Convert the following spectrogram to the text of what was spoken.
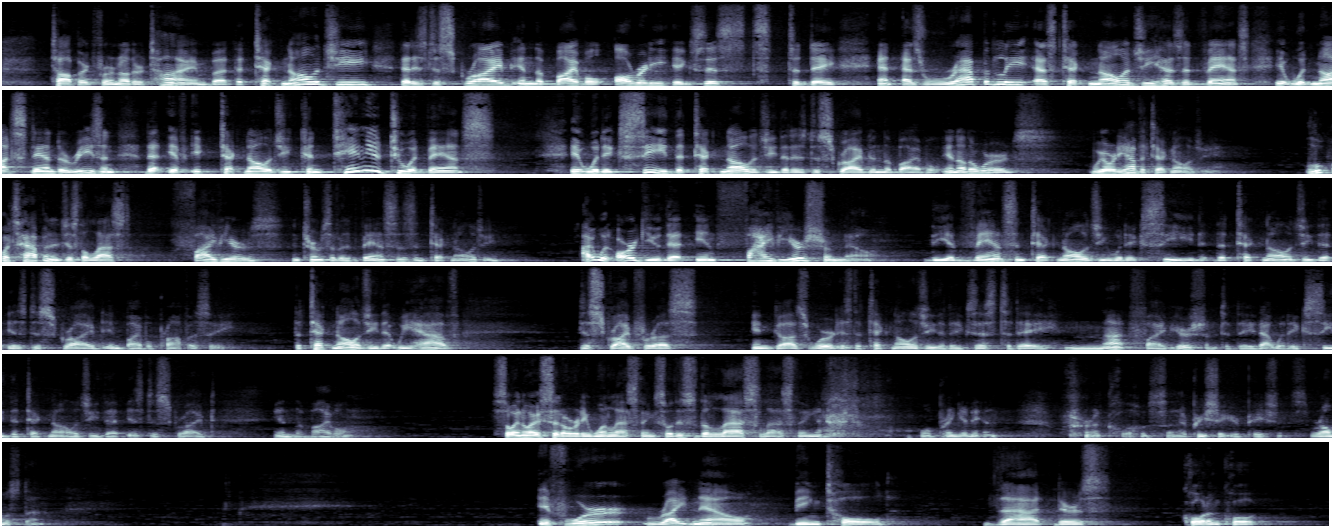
topic for another time, but the technology that is described in the Bible already exists today. And as rapidly as technology has advanced, it would not stand to reason that if technology continued to advance, it would exceed the technology that is described in the Bible. In other words, we already have the technology. Look what's happened in just the last five years in terms of advances in technology. I would argue that in five years from now, the advance in technology would exceed the technology that is described in Bible prophecy. The technology that we have described for us in God's Word is the technology that exists today, not five years from today. That would exceed the technology that is described in the Bible. So I know I said already one last thing, so this is the last, last thing, and we'll bring it in for a close, and I appreciate your patience. We're almost done. If we're right now being told that there's quote unquote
